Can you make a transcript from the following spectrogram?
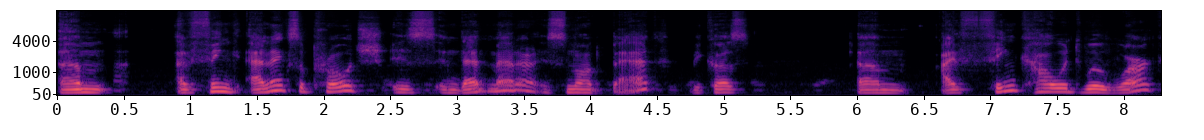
Um, I think Alex's approach is in that matter is not bad because um, I think how it will work.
